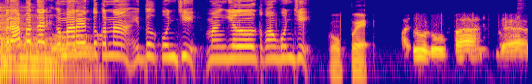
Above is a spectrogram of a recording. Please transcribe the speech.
Berapa tadi kemarin tuh kena itu kunci manggil tukang kunci? Kope. Aduh lupa, udah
